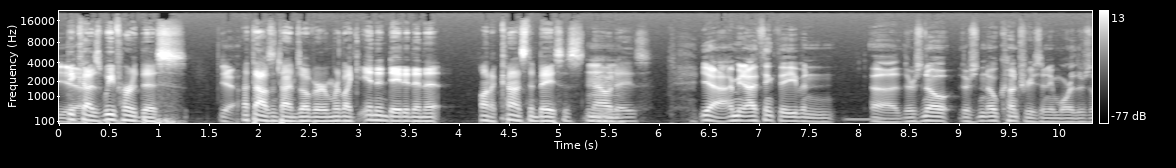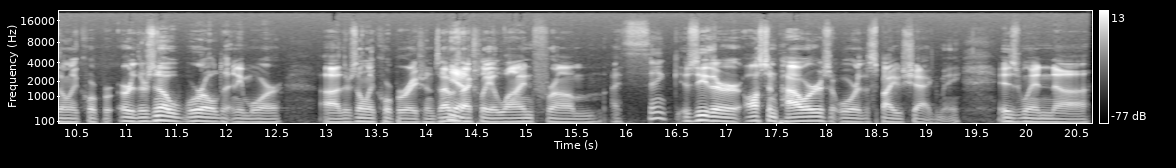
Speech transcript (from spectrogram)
yeah, because we've heard this yeah, a thousand times over and we're like inundated in it on a constant basis Mm-hmm. nowadays. yeah. I mean, I think they even uh, there's no there's no countries anymore. There's only corporate or there's no world anymore. Uh, there's only corporations. That was Yeah. actually a line from I think is either Austin Powers or The Spy Who Shagged Me. Is when uh,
